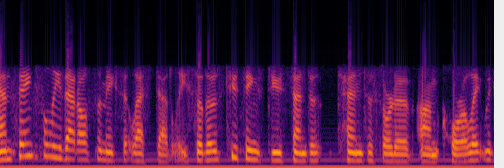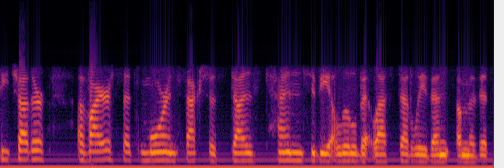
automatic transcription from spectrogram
And thankfully, that also makes it less deadly. So those two things do tend to tend to sort of um, correlate with each other. A virus that's more infectious does tend to be a little bit less deadly than some of its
